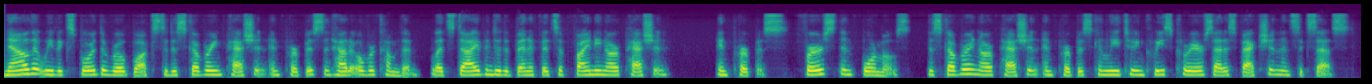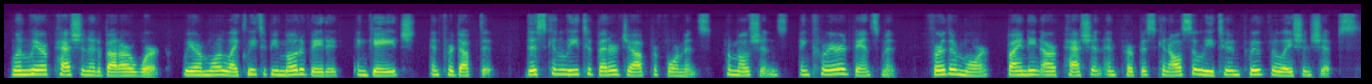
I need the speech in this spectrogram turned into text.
Now that we've explored the roadblocks to discovering passion and purpose and how to overcome them, let's dive into the benefits of finding our passion and purpose. First and foremost, discovering our passion and purpose can lead to increased career satisfaction and success. When we are passionate about our work, we are more likely to be motivated, engaged, and productive. This can lead to better job performance, promotions, and career advancement. Furthermore, finding our passion and purpose can also lead to improved relationships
